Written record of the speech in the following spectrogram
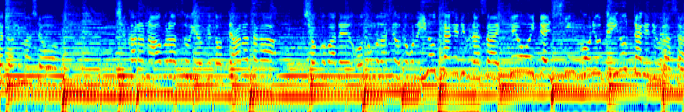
受け取りましょう。主からの油注ぎを受け取ってあなたが職場でお友達のところで祈ってあげてください。手を置いて信仰によって祈ってあげてください。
